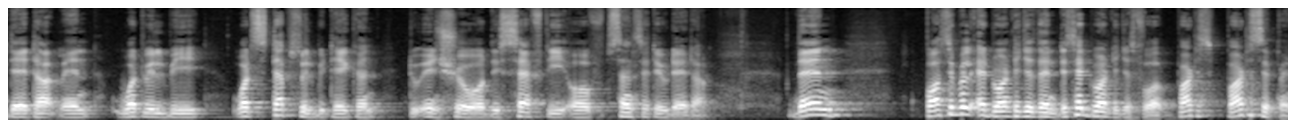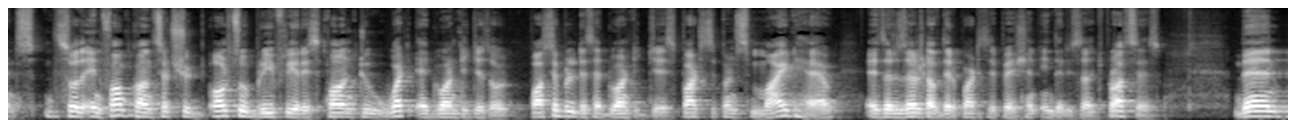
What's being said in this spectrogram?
data and what will be what steps will be taken to ensure the safety of sensitive data. Then possible advantages and disadvantages for partic- participants. So the informed consent should also briefly respond to what advantages or possible disadvantages participants might have as a result of their participation in the research process. Then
